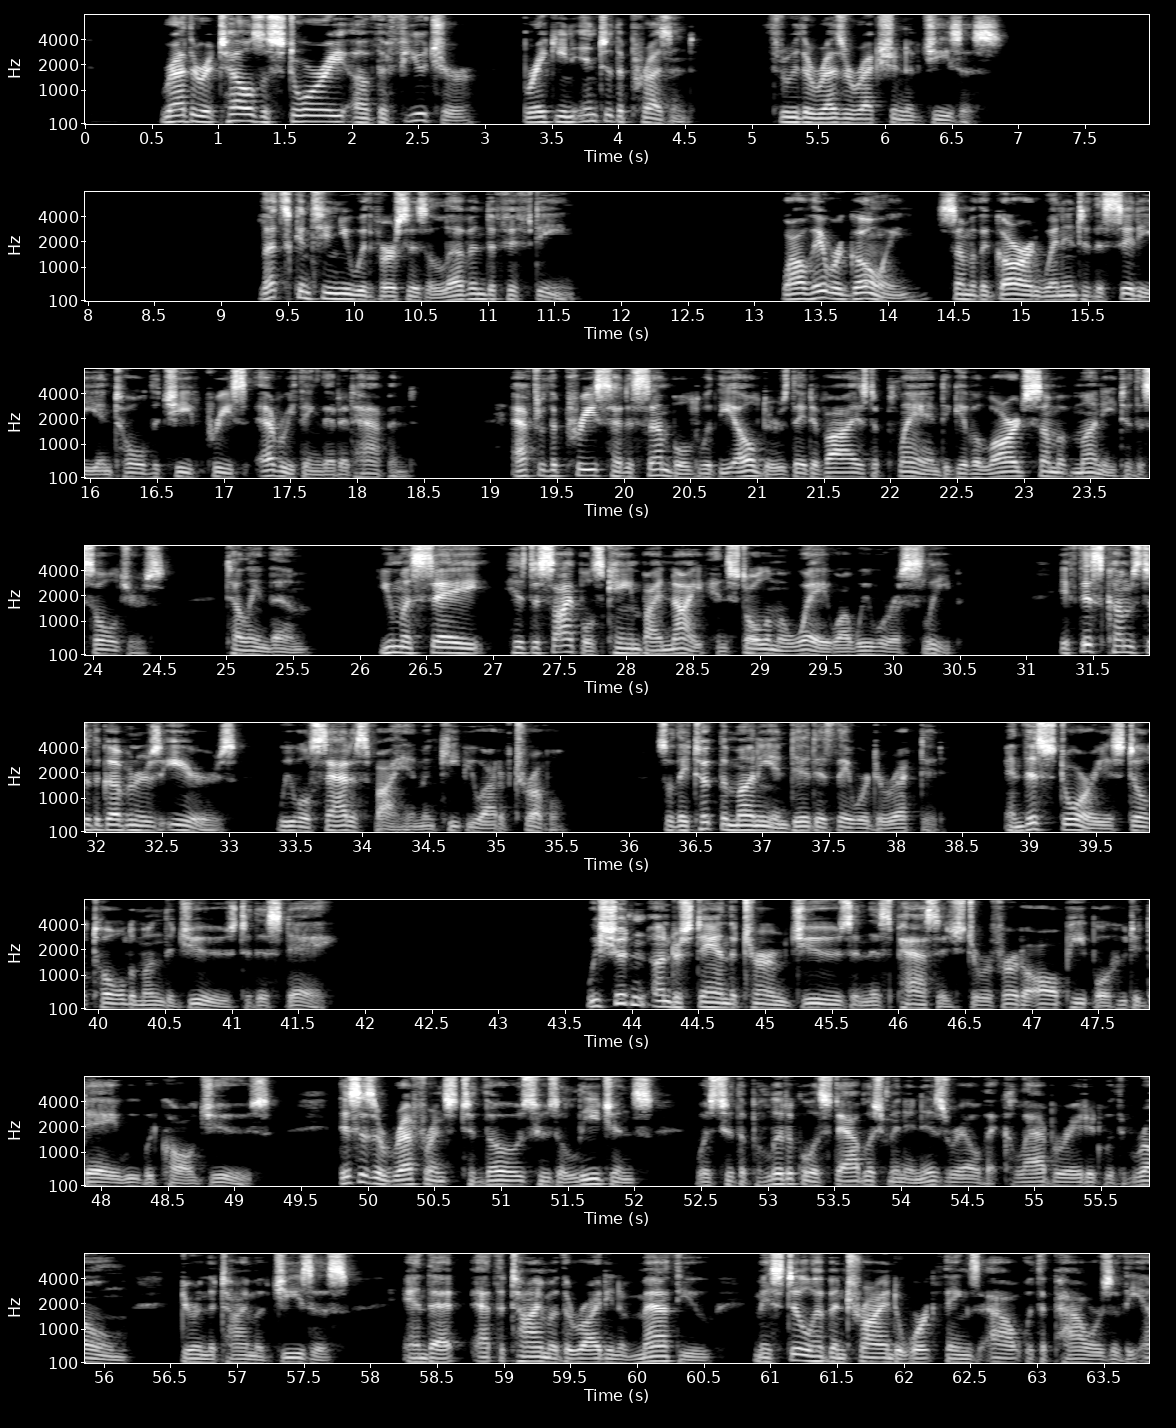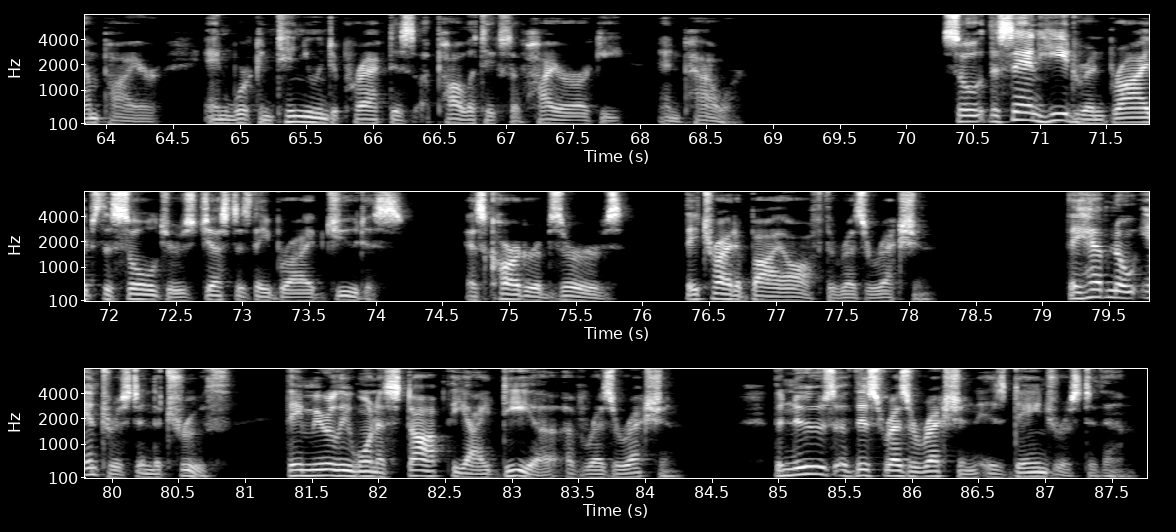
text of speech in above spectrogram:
Rather, it tells a story of the future breaking into the present through the resurrection of Jesus. Let's continue with verses 11 to 15. While they were going, some of the guard went into the city and told the chief priests everything that had happened. After the priests had assembled with the elders, they devised a plan to give a large sum of money to the soldiers, telling them, you must say, His disciples came by night and stole him away while we were asleep. If this comes to the governor's ears, we will satisfy him and keep you out of trouble. So they took the money and did as they were directed. And this story is still told among the Jews to this day. We shouldn't understand the term Jews in this passage to refer to all people who today we would call Jews. This is a reference to those whose allegiance was to the political establishment in Israel that collaborated with Rome during the time of Jesus, and that at the time of the writing of Matthew may still have been trying to work things out with the powers of the empire and were continuing to practice a politics of hierarchy and power. So the Sanhedrin bribes the soldiers just as they bribed Judas. As Carter observes, they try to buy off the resurrection. They have no interest in the truth. They merely want to stop the idea of resurrection. The news of this resurrection is dangerous to them.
